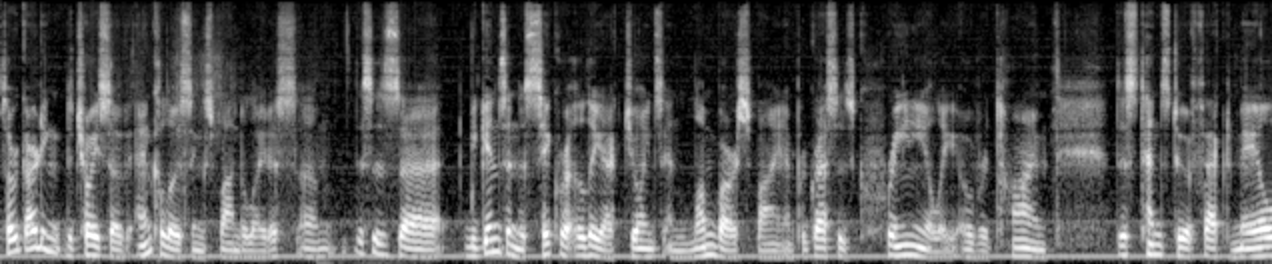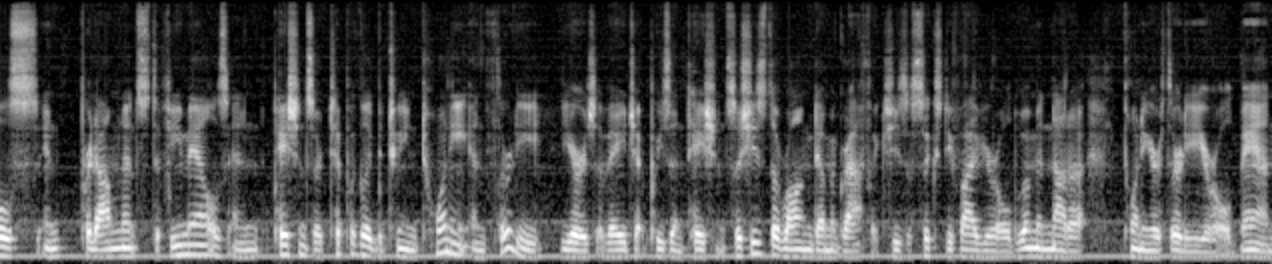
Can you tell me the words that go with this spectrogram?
So, regarding the choice of ankylosing spondylitis, um, this is uh, begins in the sacroiliac joints and lumbar spine and progresses cranially over time this tends to affect males in predominance to females, and patients are typically between 20 and 30 years of age at presentation. So she's the wrong demographic. She's a 65 year old woman, not a 20 or 30 year old man.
